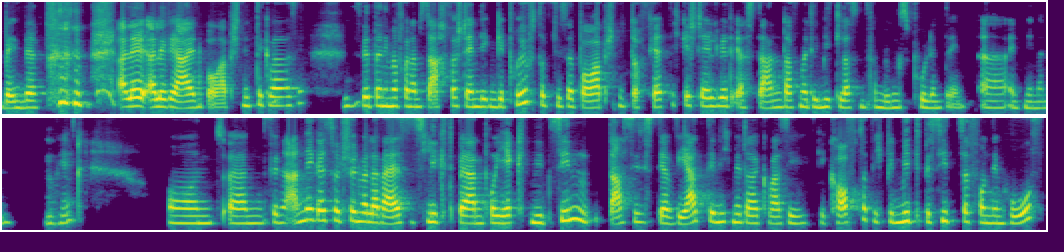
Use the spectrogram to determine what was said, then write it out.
Wände, alle, alle realen Bauabschnitte quasi. Mhm. Es wird dann immer von einem Sachverständigen geprüft, ob dieser Bauabschnitt auch fertiggestellt wird. Erst dann darf man die Mittel aus dem Vermögenspool äh, entnehmen. Okay. Und ähm, für den Anleger ist es halt schön, weil er weiß, es liegt bei einem Projekt mit Sinn. Das ist der Wert, den ich mir da quasi gekauft habe. Ich bin Mitbesitzer von dem Hof.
